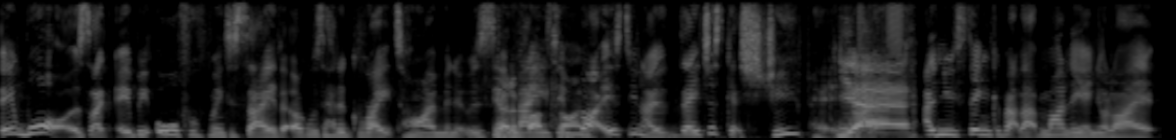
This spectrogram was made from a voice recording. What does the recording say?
It was like it'd be awful for me to say that I always had a great time and it was You had a fab amazing. time. But it's you know they just get stupid. Yeah. Like, and you think about that money and you're like,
